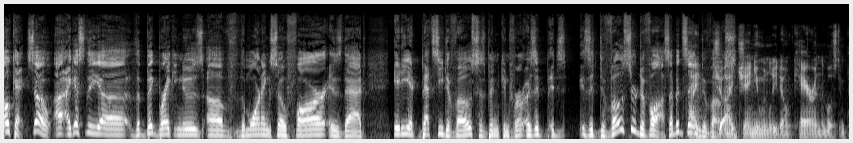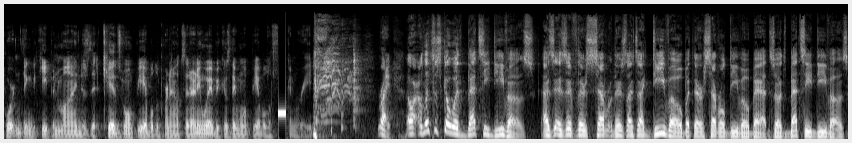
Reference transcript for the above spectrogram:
Okay, so uh, I guess the uh, the big breaking news of the morning so far is that idiot Betsy DeVos has been confirmed. Is it is, is it DeVos or DeVos? I've been I, saying DeVos. ge- I genuinely don't care. And the most important thing to keep in mind is that kids won't be able to pronounce it anyway because they won't be able to fucking read. Right. Or let's just go with Betsy Devos, as as if there's several. There's like, like Devo, but there are several Devo beds. So it's Betsy Devos.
